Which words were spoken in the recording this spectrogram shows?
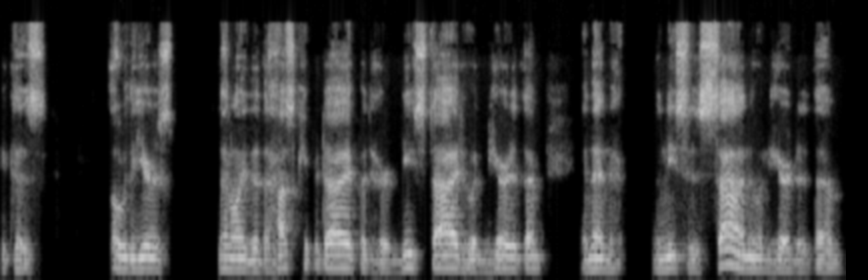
because over the years not only did the housekeeper die but her niece died who inherited them and then the niece's son who inherited them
